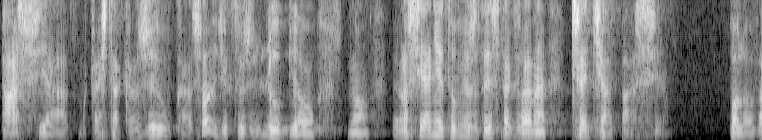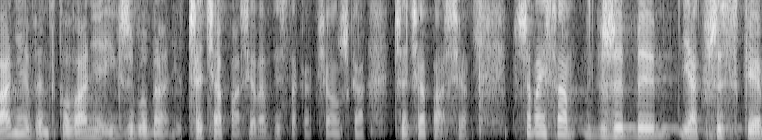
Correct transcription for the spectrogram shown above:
pasja, jakaś taka żyłka. Są ludzie, którzy lubią. No, Rosjanie to mówią, że to jest tak zwana trzecia pasja. Polowanie, wędkowanie i grzybobranie. Trzecia pasja. Nawet jest taka książka Trzecia pasja. Proszę Państwa, grzyby, jak wszystkie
